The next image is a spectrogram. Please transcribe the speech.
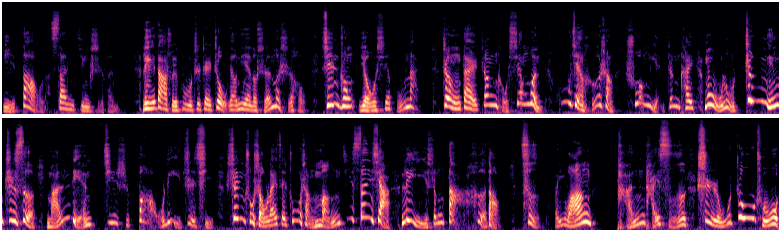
已到了三更时分。李大水不知这咒要念到什么时候，心中有些不耐，正待张口相问，忽见和尚双眼睁开，目露狰狞之色，满脸皆是暴戾之气，伸出手来，在桌上猛击三下，厉声大喝道：“刺飞王，澹台死，事无周楚，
